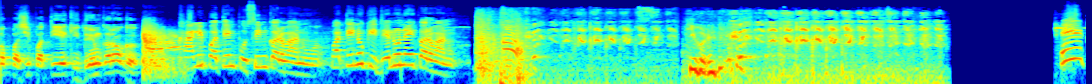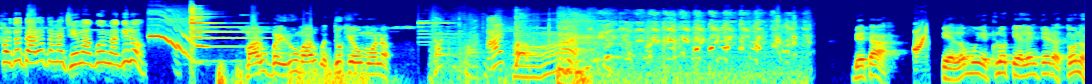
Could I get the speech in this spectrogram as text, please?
તો પછી પતિએ કીધું એમ કરો કે. ખાલી પતિને પૂછીને કરવાનું પતિનું કીધેલું નહીં કરવાનું. એ ખરતો તારો તમે જે માગો એ માગી લો. મારું બૈરું મારું બધું કેવું મોન. બેટા પેલો હું એટલો ટેલેન્ટેડ હતો ને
